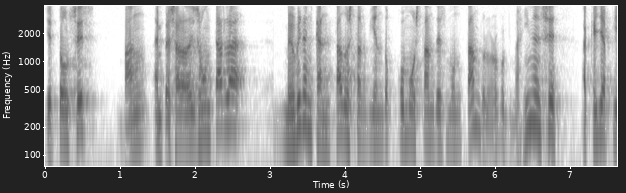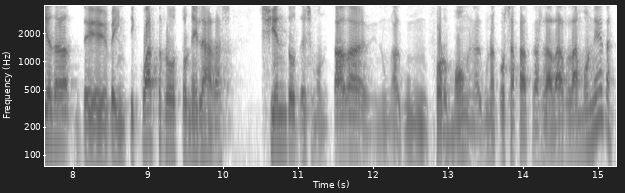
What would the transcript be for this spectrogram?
Y entonces van a empezar a desmontarla. Me hubiera encantado estar viendo cómo están desmontándolo, ¿no? porque imagínense aquella piedra de 24 toneladas siendo desmontada en algún formón, en alguna cosa para trasladar la moneda.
